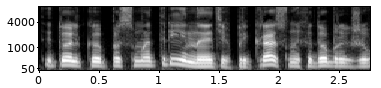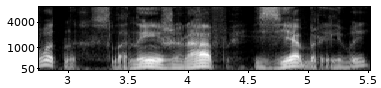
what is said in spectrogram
Ты только посмотри на этих прекрасных и добрых животных. Слоны, жирафы, зебры, львы.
